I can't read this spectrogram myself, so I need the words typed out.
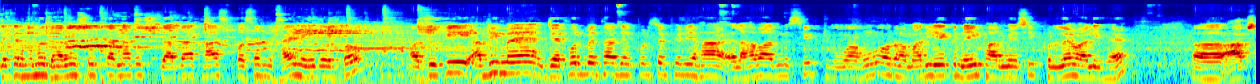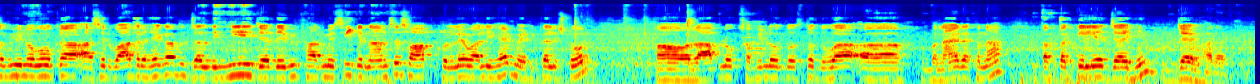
लेकिन हमें घर में शूट करना कुछ ज़्यादा खास पसंद है नहीं दोस्तों। और चूँकि अभी मैं जयपुर में था, जयपुर से फिर यहाँ इलाहाबाद में शिफ्ट हुआ हूँ और हमारी एक नई फार्मेसी खुलने वाली है। आप सभी लोगों का आशीर्वाद रहेगा। तो जल्द ही जयदेवी फार्मेसी के नाम से शॉप खुलने वाली है मेडिकल स्टोर और आप लोग, सभी लोग दोस्तों, दुआ बनाए रखना। तब तक के लिए जय हिंद, जय भारत।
